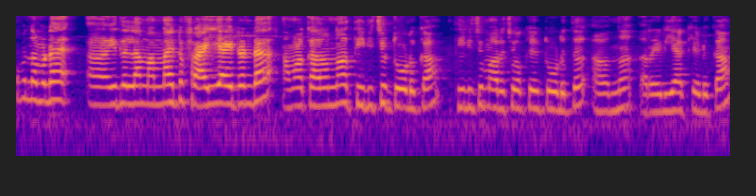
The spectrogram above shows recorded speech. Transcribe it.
അപ്പോൾ നമ്മുടെ ഇതെല്ലാം നന്നായിട്ട് ഫ്രൈ ആയിട്ടുണ്ട്. നമ്മൾക്കതൊന്ന് തിരിച്ചിട്ട് കൊടുക്കാം. തിരിച്ച് മറിച്ചുമൊക്കെ ഇട്ട് കൊടുത്ത് അതൊന്ന് റെഡിയാക്കി എടുക്കാം.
